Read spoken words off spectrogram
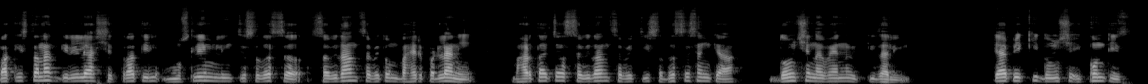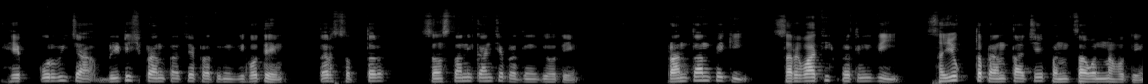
पाकिस्तानात गेलेल्या क्षेत्रातील मुस्लिम लीगचे सदस्य संविधान सभेतून बाहेर पडल्याने भारताच्या संविधान सभेची सदस्य संख्या दोनशे नव्याण्णव इतकी झाली. त्यापैकी दोनशे एकोणतीस हे पूर्वीच्या ब्रिटिश प्रांताचे प्रतिनिधी होते तर सत्तर संस्थानिकांचे प्रतिनिधी होते. प्रांतांपैकी सर्वाधिक प्रतिनिधी संयुक्त प्रांताचे पंचावन्न होते.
